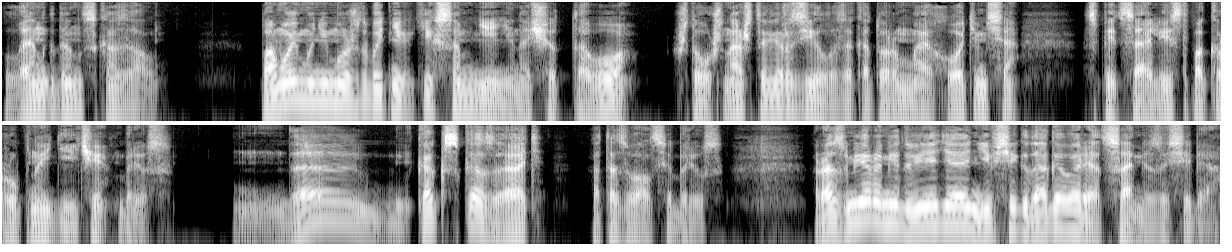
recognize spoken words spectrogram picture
Лэнгдон сказал. «По-моему, не может быть никаких сомнений насчет того, что уж наш-то верзила, за которым мы охотимся, специалист по крупной дичи, Брюс». «Да, как сказать отозвался брюс размеры медведя не всегда говорят сами за себя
